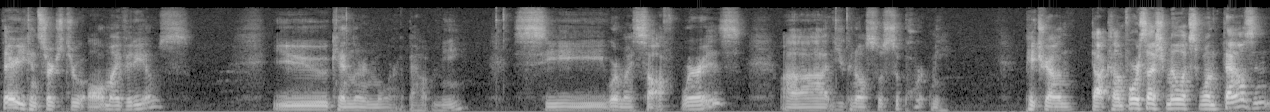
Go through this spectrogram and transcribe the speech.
There you can search through all my videos. You can learn more about me see where my software is. Uh, you can also support me. Patreon.com forward slash metalx1000,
